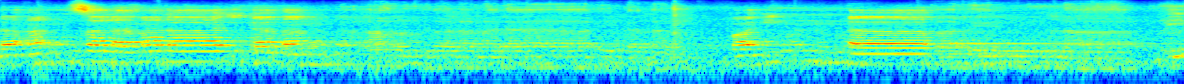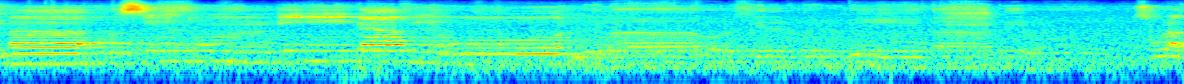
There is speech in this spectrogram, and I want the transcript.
لأنزل ملائكة لأنزل ملائكة. فإنا فإنا بما أرسلتم به كافرون. سورة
